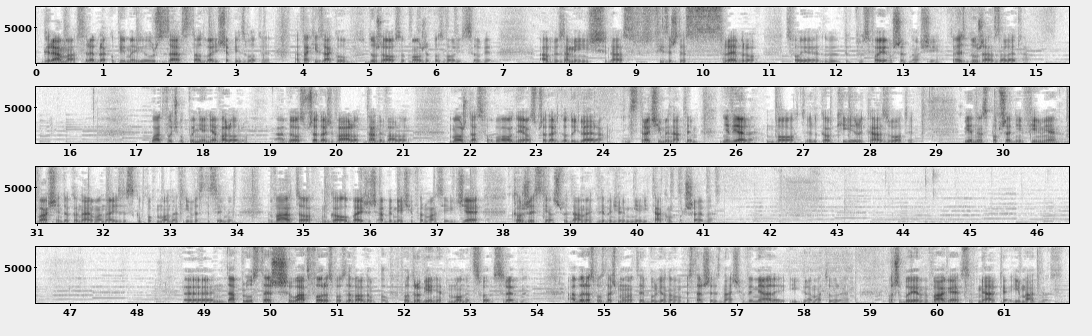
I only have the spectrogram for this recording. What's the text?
grama srebra kupimy już za 125 zł. Na taki zakup dużo osób może pozwolić sobie aby zamienić na fizyczne srebro swoje, y, swoje oszczędności. To jest duża zaleta. Łatwość upłynienia waloru. Aby osprzedać walo, dany walor, można swobodnie osprzedać do dealera i stracimy na tym niewiele, bo tylko kilka złotych. W jednym z poprzednich filmie właśnie dokonałem analizy skupów monet inwestycyjnych. Warto go obejrzeć, aby mieć informację, gdzie korzystnie odsprzedamy, gdy będziemy mieli taką potrzebę. E, Na plus też łatwo rozpoznawalne po- podrobienie monet sre- srebrnych. Aby rozpoznać monetę bulionową wystarczy znać wymiary i gramaturę. Potrzebujemy wagę, suwmiarkę i magnes.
